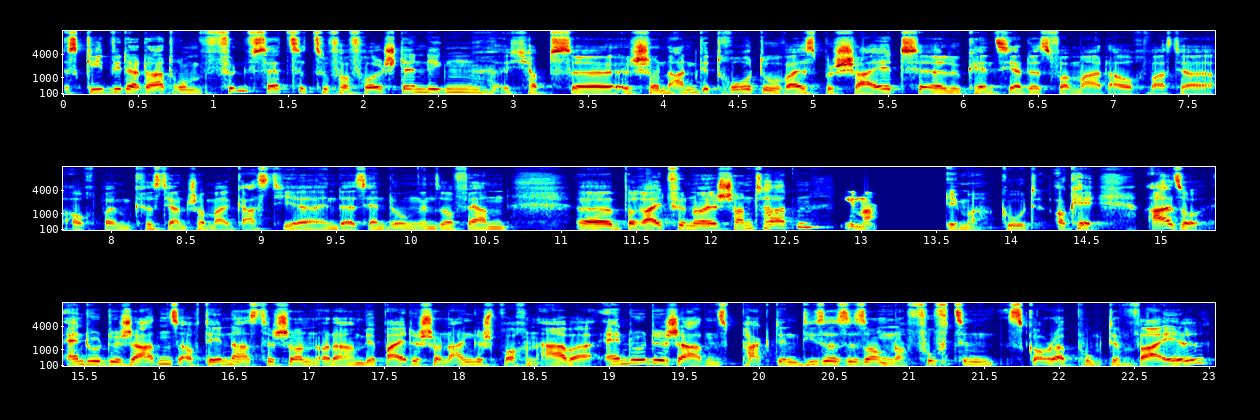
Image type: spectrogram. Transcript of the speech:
es geht wieder darum, fünf Sätze zu vervollständigen. Ich habe es äh, schon angedroht, du weißt Bescheid. Äh, du kennst ja das Format auch, warst ja auch beim Christian schon mal Gast hier in der Sendung. Insofern äh, bereit für neue Schandtaten? Immer. Immer, gut. Okay, also Andrew Desjardins, auch den hast du schon oder haben wir beide schon angesprochen. Aber Andrew Desjardins packt in dieser Saison noch 15 Scorerpunkte, weil...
